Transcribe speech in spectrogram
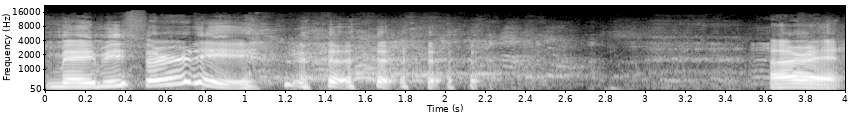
Maybe 30. All right.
